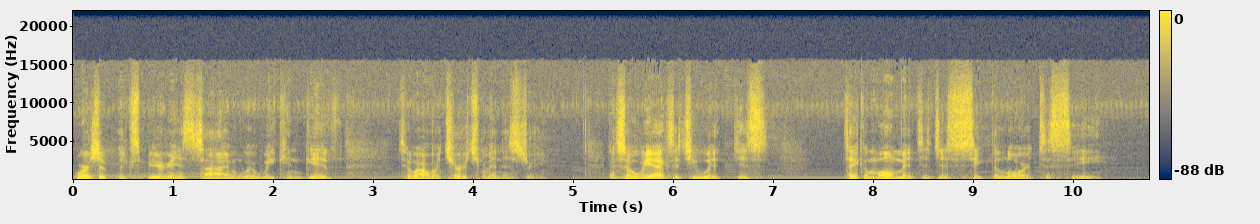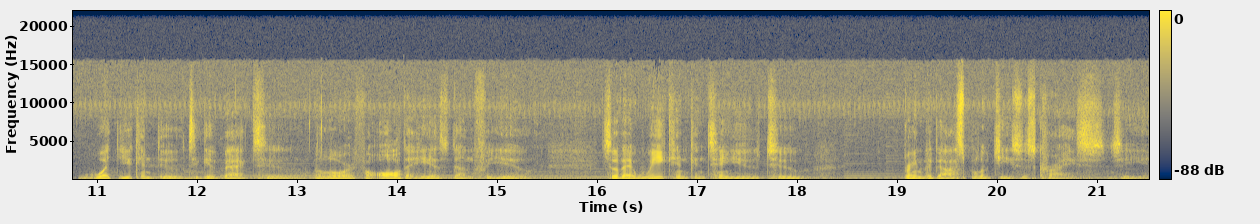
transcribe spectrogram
worship experience time where we can give to our church ministry. And so we ask that you would just take a moment to just seek the Lord to see what you can do to give back to the Lord for all that He has done for you so that we can continue to bring the gospel of Jesus Christ to you,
